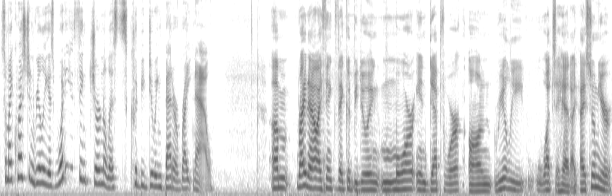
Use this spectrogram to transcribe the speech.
So my question really is what do you think journalists could be doing better right now? Um, right now, I think they could be doing more in depth work on really what's ahead. I, I assume your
